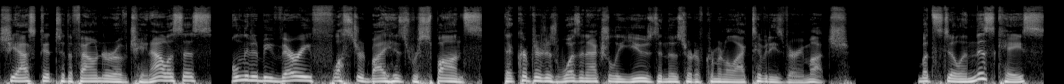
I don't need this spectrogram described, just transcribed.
She asked it to the founder of Chainalysis, only to be very flustered by his response that crypto just wasn't actually used in those sort of criminal activities very much. But still, in this case,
